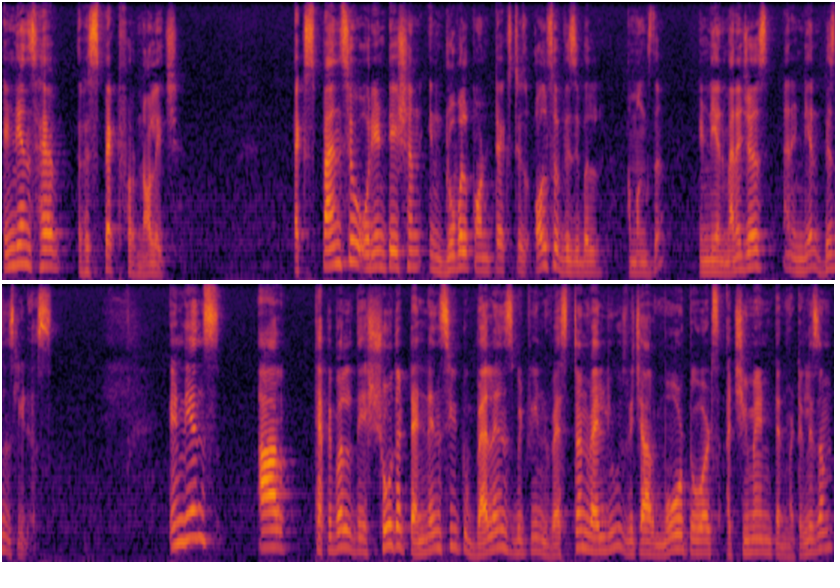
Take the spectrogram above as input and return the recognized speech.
Indians have respect for knowledge. Expansive orientation in global context is also visible amongst the Indian managers and Indian business leaders. Indians are capable, they show the tendency to balance between western values which are more towards achievement and materialism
